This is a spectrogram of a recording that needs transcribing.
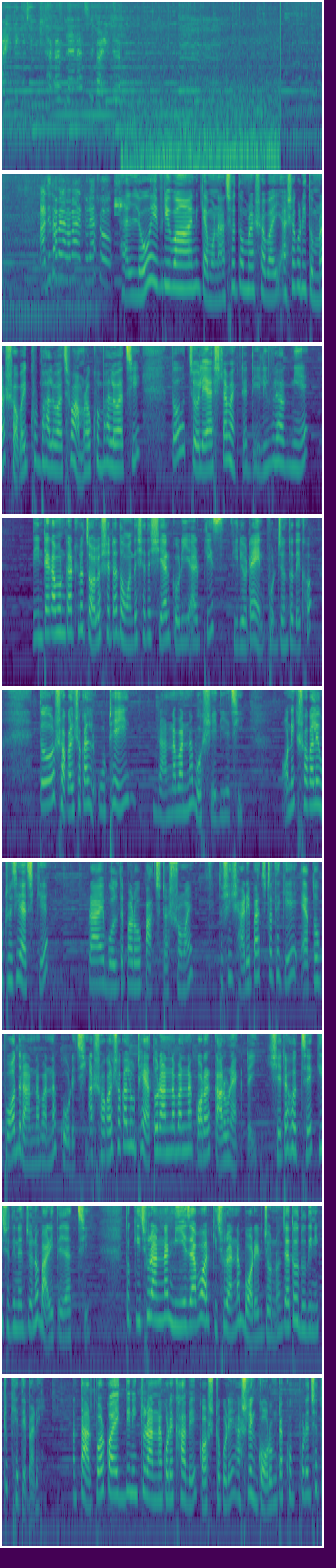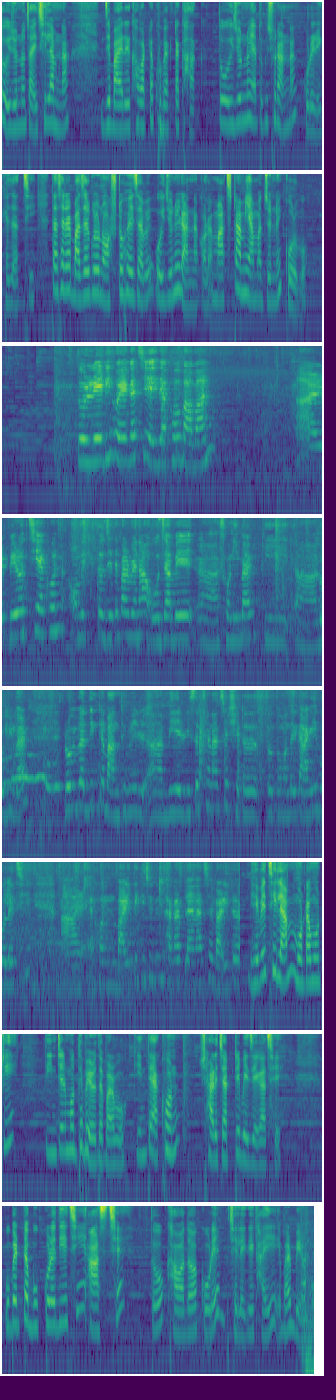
বাড়িতে কিছুদিন থাকার প্ল্যান আছে? বাড়িতে হ্যালো এভরিওয়ান কেমন আছো তোমরা সবাই? আশা করি তোমরা সবাই খুব ভালো আছো, আমরাও খুব ভালো আছি। তো চলে আসলাম একটা ডেলি ভ্লগ নিয়ে। দিনটা কেমন কাটলো চলো সেটা তোমাদের সাথে শেয়ার করি। আর প্লিজ ভিডিওটা এন্ড পর্যন্ত দেখো। তো সকাল সকাল উঠেই রান্না বান্না বসিয়ে দিয়েছি। অনেক সকালে উঠেছি আজকে। প্রায় বলতে পারো পাঁচটার সময়। তো সেই সাড়ে পাঁচটা থেকে এত পদ রান্নাবান্না করেছি। আর সকাল সকাল উঠে এত রান্নাবান্না করার কারণ একটাই, সেটা হচ্ছে কিছুদিনের জন্য বাড়িতে যাচ্ছি। তো কিছু রান্না নিয়ে যাব আর কিছু রান্না বরের জন্য, যাতে ও দুদিন একটু খেতে পারে। তারপর কয়েকদিন একটু রান্না করে খাবে, কষ্ট করে। আসলে গরমটা খুব পড়েছে তো ওই জন্য চাইছিলাম না যে বাইরের খাবারটা খুব একটা খাক। তো ওই জন্যই এত কিছু রান্না করে রেখে যাচ্ছি। তাছাড়া বাজারগুলো নষ্ট হয়ে যাবে, ওই জন্যই রান্না করা। মাছটা আমি আমার জন্যই করব। তো রেডি হয়ে গেছে, এই দেখো বাবান। আর বেরোচ্ছি এখন, অমিত তো যেতে পারবে না, ও যাবে শনিবার কি রবিবার। রবিবার দিনকে বান্ধবীর বিয়ের রিসেপশন আছে, সেটা তো তোমাদেরকে আগেই বলেছি। আর এখন বাড়িতে কিছুদিন থাকার প্ল্যান আছে, বাড়িতে ভেবেছিলাম মোটামুটি তিনটের মধ্যে বেরোতে পারব, কিন্তু এখন সাড়ে চারটে বেজে গেছে। উবেরটা বুক করে দিয়েছি, আসছে, তো খাওয়া দাওয়া করে ছেলেকে খাইয়ে এবার বেরোবো।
